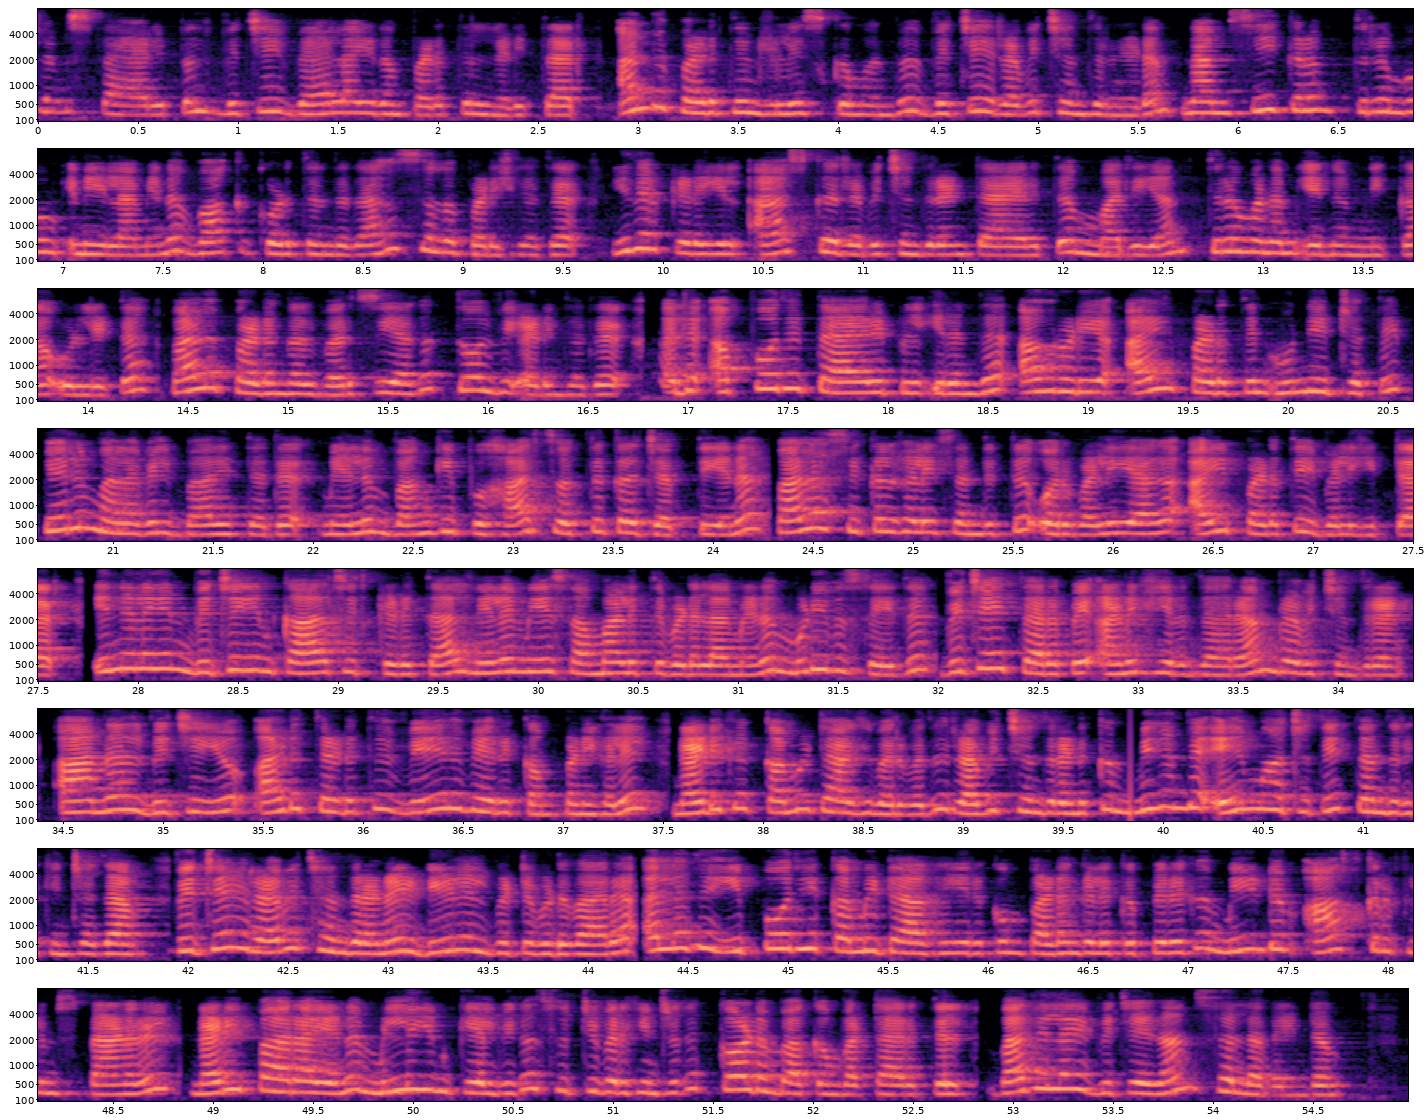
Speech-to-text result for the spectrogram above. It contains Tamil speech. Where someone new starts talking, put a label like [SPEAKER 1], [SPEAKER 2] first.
[SPEAKER 1] பிலிம்ஸ் தயாரிப்பில் விஜய் வேலாயுதம் படத்தில் நடித்தார். அந்த படத்தின் ரிலீஸ்க்கு முன்பு விஜய் ரவிச்சந்திரனிடம் நாம் சீக்கிரம் திரும்பவும் இணையலாம் என வாக்கு கொடுத்திருந்ததாக சொல்லப்படுகிறது. இதற்கிடையில் ஆஸ்கர் ரவிச்சந்திரன் தயாரித்த மரியாம் திருமணம் என்னும் நிக்கா உள்ளிட்ட பல படங்கள் வரிசையாக தோல்வி அடைந்தது. அது அப்போது தயாரிப்பில் இருந்த அவருடைய ஐ படத்தின் முன்னேற்றத்தை பெருமளவில் பாதித்தது. மேலும் வங்கி புகார் சொத்துக்கள் ஜப்தி என பல சிக்கல்களை சந்தித்து ஒரு வழியாக ஐ படத்தை வெளியிட்டார். இந்நிலையில் விஜயின் கால்ஷீட் கிடைத்தால் நிலைமையை சமாளித்து விடலாம் என முடிவு செய்து விஜய் தரப்பை அணுகியிருந்தாராம் ரவிச்சந்திரன். ஆனால் விஜயோ அடுத்தடுத்து வேறு வேறு கம்பெனிகளில் நடிக்க கமிட் ஆகி வருவது ரவிச்சந்திரனுக்கு மிகுந்த ஏமாற்றத்தை தந்திருக்கின்றதாம் விஜய் ரவிச்சந்திரனை டீலில் விட்டு விடுவாரா? அல்லது இப்போதைய கமிட் ஆகி இருக்கும் படங்களுக்கு பிறகு மீண்டும் ஆஸ்கர் பிலிம்ஸ் பேனரில் நடிப்பாரா என மில்லியன் கேள்விகள் சுற்றி வருகின்றது கோடம்பாக்கம் வட்டாரத்தில். பதிலை விஜய் தான் சொல்ல வேண்டும்.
